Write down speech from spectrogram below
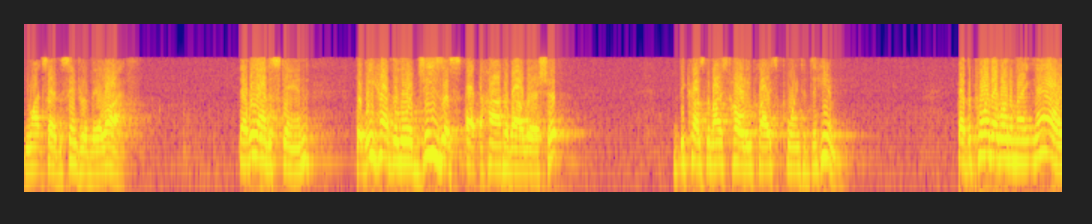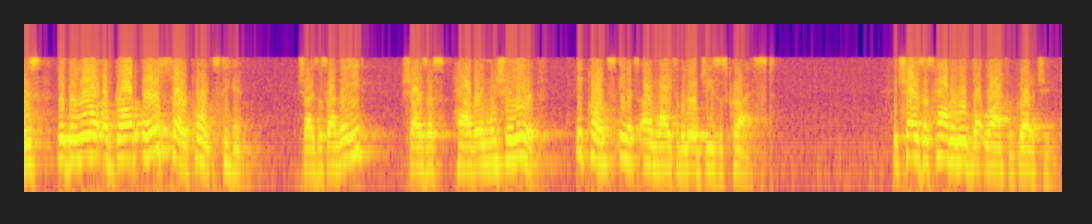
You might say the centre of their life. Now we understand that we have the Lord Jesus at the heart of our worship, because the most holy place pointed to him. But the point I want to make now is that the law of God also points to him. Shows us our need, shows us how then we shall live. It points in its own way to the Lord Jesus Christ. It shows us how to live that life of gratitude.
